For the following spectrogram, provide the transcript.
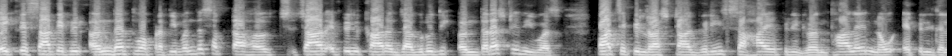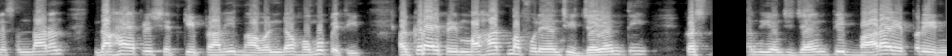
एक ते सात एप्रिल अंधत्व प्रतिबंध सप्ताह चार एप्रिल कार जागृती आंतरराष्ट्रीय दिवस पाच एप्रिल राष्ट्रागरी सहा एप्रिल ग्रंथालय नऊ एप्रिल जलसंधारण दहा एप्रिल शेतकी प्राणी भावंड होमोपॅथी अकरा एप्रिल महात्मा फुले यांची जयंती कस्तुरबा यांची जयंती बारा एप्रिल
